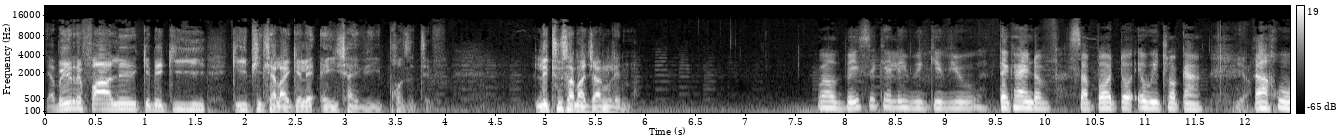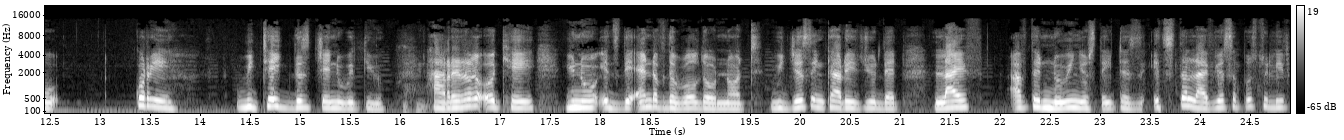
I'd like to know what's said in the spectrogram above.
ya be re fale ke be ke iphitlhela ke le hiv positive le thusana jang le nna Well, basically, we give you the kind of support or e we tlhokang. Ra go- kore we take this journey with you. Mm-hmm. Ha re re, okay, you know, it's the end of the world or not. We just encourage you that life after knowing your status, it's still life. You're supposed to live.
